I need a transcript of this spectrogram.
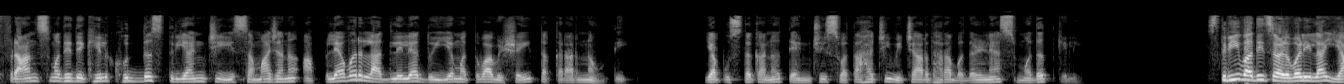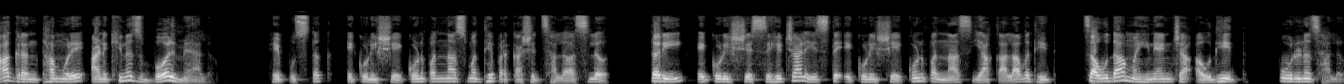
फ्रान्समध्ये देखील खुद्द स्त्रियांची समाजानं आपल्यावर लादलेल्या दुय्यमत्वाविषयी तक्रार नव्हती. या पुस्तकानं त्यांची स्वतःची विचारधारा बदलण्यास मदत केली. स्त्रीवादी चळवळीला या ग्रंथामुळे आणखीनच बळ मिळालं. हे पुस्तक एकोणीसशे एकोणपन्नासमध्ये प्रकाशित झालं असलं तरी एकोणीसशे सेहेचाळीस ते एकोणीसशे एकोणपन्नास या कालावधीत चौदा महिन्यांच्या अवधीत पूर्ण झालं.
